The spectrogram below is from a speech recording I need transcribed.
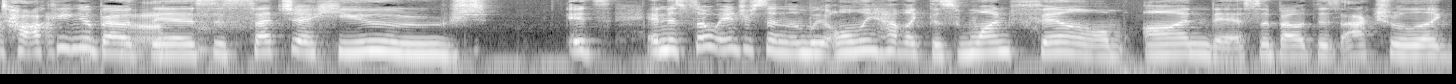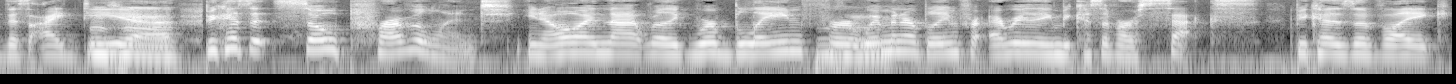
talking about this is such a huge. It's and it's so interesting that we only have like this one film on this about this actual like this idea mm-hmm. because it's so prevalent, you know, and that we're like we're blamed for mm-hmm. women are blamed for everything because of our sex. Because of like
